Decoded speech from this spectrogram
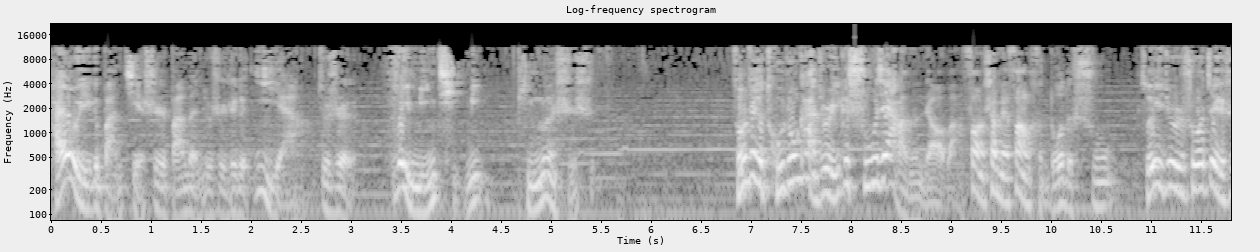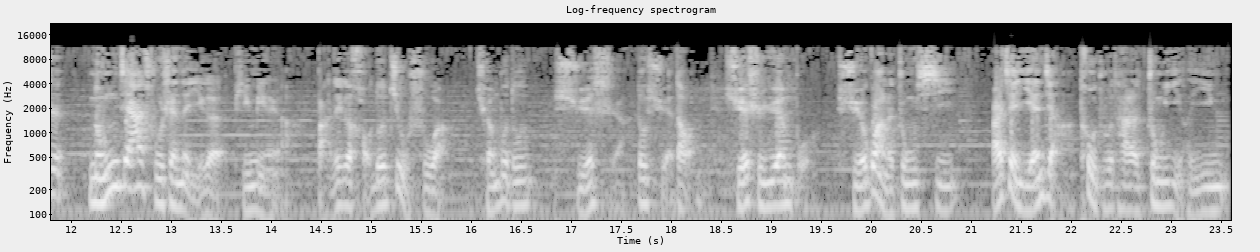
还有一个版解释版本就是这个一言啊，就是为民请命，评论时事。从这个图中看，就是一个书架子，你知道吧？放上面放了很多的书，所以就是说，这个是农家出身的一个平民人啊，把这个好多旧书啊，全部都学识啊，都学到了，学识渊博，学惯了中西，而且演讲啊，透出他的忠义和英明。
